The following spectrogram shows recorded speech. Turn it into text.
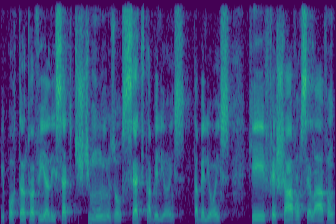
e portanto havia ali sete testemunhos ou sete tabeliões, tabeliões que fechavam, selavam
